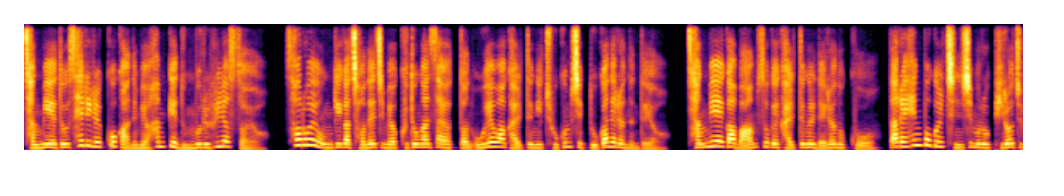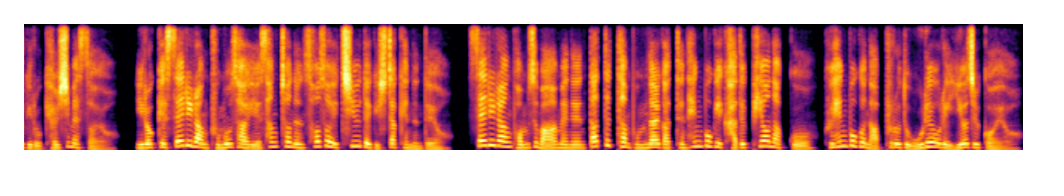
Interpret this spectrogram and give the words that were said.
장미애도 세리를 꼭 안으며 함께 눈물을 흘렸어요. 서로의 온기가 전해지며 그동안 쌓였던 오해와 갈등이 조금씩 녹아내렸는데요. 장미애가 마음속의 갈등을 내려놓고 딸의 행복을 진심으로 빌어주기로 결심했어요. 이렇게 셀이랑 부모 사이의 상처는 서서히 치유되기 시작했는데요. 셀이랑 범수 마음에는 따뜻한 봄날 같은 행복이 가득 피어났고 그 행복은 앞으로도 오래오래 이어질 거예요.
